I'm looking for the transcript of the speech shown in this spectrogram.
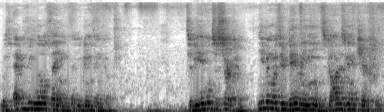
with every little thing that you can think of to be able to serve Him. Even with your daily needs, God is going to care for you.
